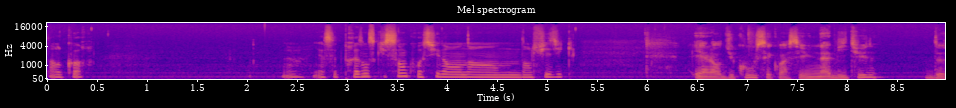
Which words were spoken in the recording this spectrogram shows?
dans le corps. Il y a cette présence qui s'ancre aussi dans, dans, dans, le physique. Et alors du coup, c'est quoi? C'est une habitude de,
